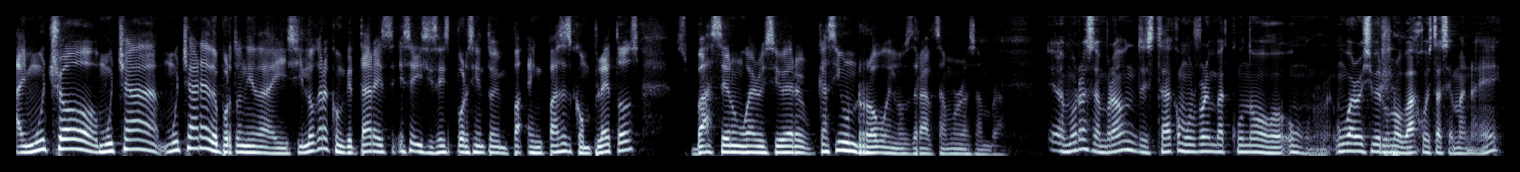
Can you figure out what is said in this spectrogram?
Hay mucho, mucha, mucha área de oportunidad y si logra concretar es- ese 16% en, pa- en pases completos, va a ser un wide receiver, casi un robo en los drafts Amorosa St. Brown. Amorra San Brown está como un running back uno, un, un wide receiver uno bajo esta semana, ¿eh?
